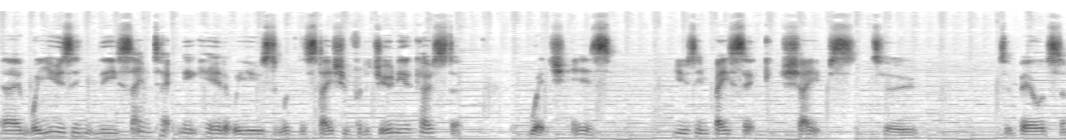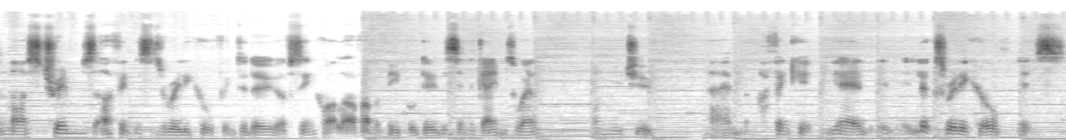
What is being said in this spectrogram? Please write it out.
Um, we're using the same technique here that we used with the station for the junior coaster, which is using basic shapes to to build some nice trims. I think this is a really cool thing to do. I've seen quite a lot of other people do this in the game as well on YouTube. Um, I think it, yeah, it, it, looks really cool. It's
